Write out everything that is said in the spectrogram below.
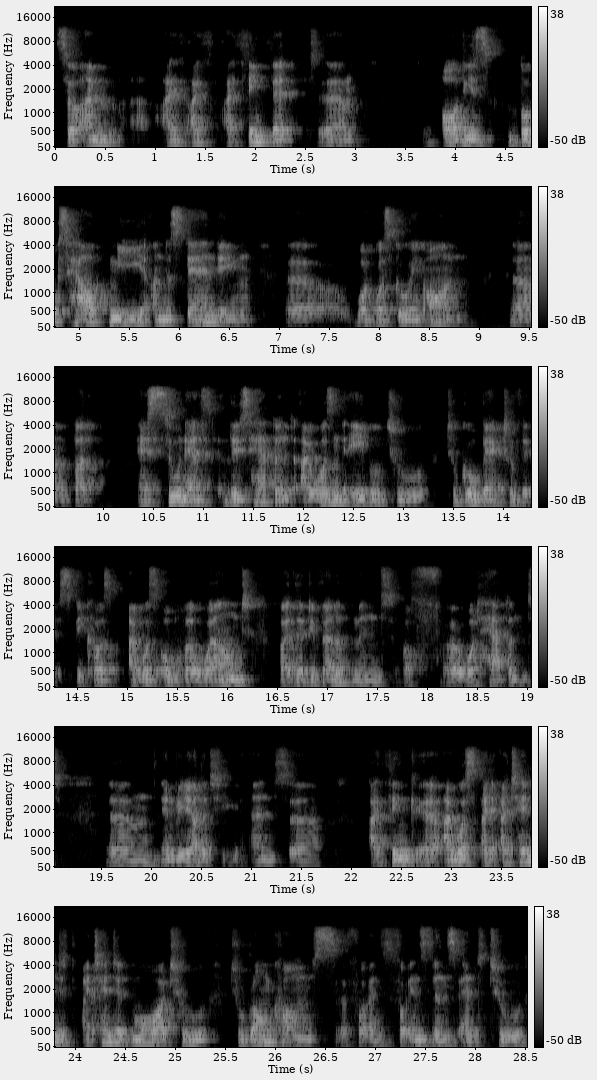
So I'm, I, I, I think that um, all these books helped me understanding uh, what was going on. but as soon as this happened, I wasn't able to to go back to this because I was overwhelmed by the development of uh, what happened um, in reality, and uh, I think uh, I was I, I, tended I tended more to to rom coms uh, for for instance and to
